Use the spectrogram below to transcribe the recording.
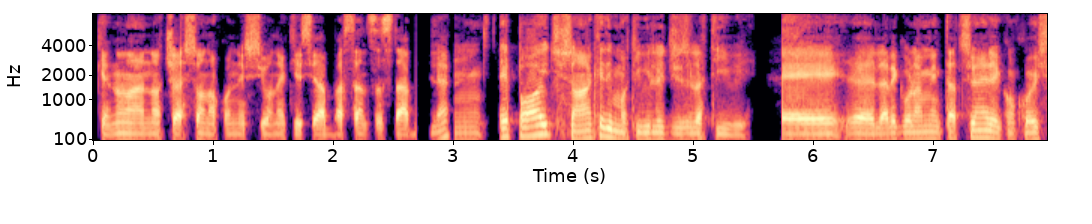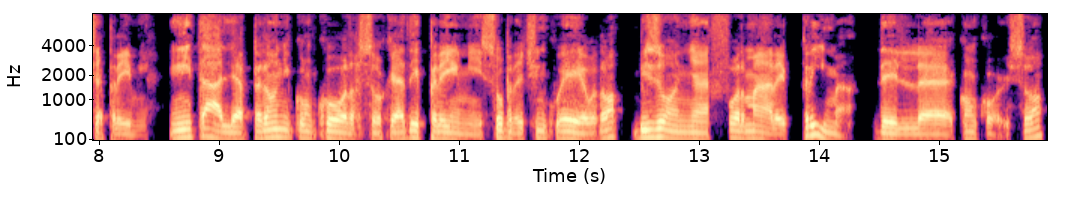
che non hanno accesso a una connessione che sia abbastanza stabile. Mm, e poi ci sono anche dei motivi legislativi eh, la regolamentazione dei concorsi a premi. In Italia per ogni concorso che ha dei premi sopra i 5 euro bisogna formare prima del concorso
